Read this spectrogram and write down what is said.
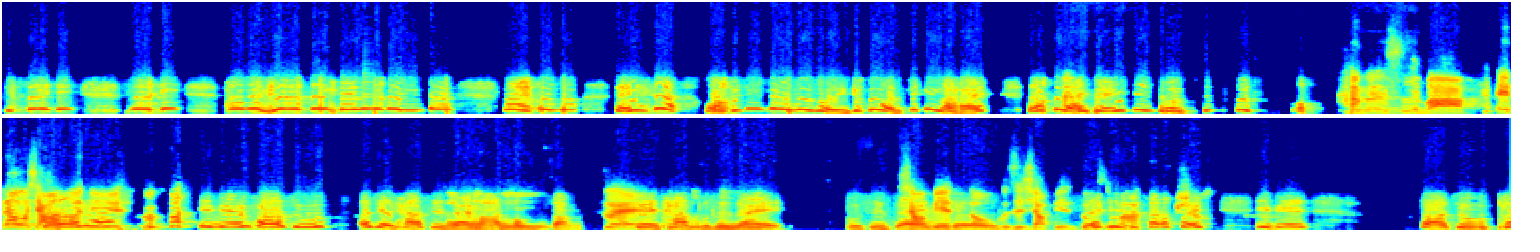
所以，所以他们可能会看到一半，然后说：“等一下，我要去上厕所，你跟我进来。”然后两个人一起走去厕所，”可能是吧？哎、那我想要问你，一边发出，而且他是在马桶上，对，所以他不是在，不是在小那个便斗，不是小便斗，所以是马他桶上。会一边发出砰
